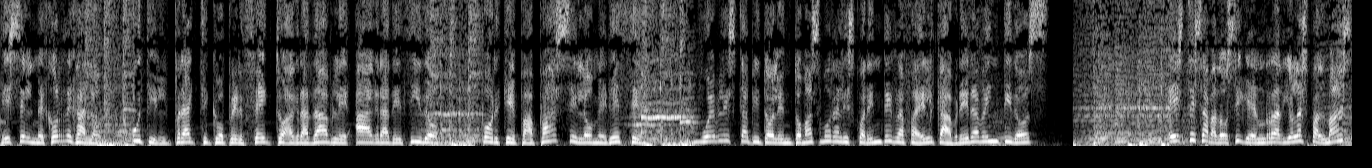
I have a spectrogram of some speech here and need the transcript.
Es el mejor regalo. Útil, práctico, perfecto, agradable, agradecido. Porque papá se lo merece. Muebles Capitol en Tomás Morales 40 y Rafael Cabrera 22. Este sábado sigue en Radio Las Palmas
